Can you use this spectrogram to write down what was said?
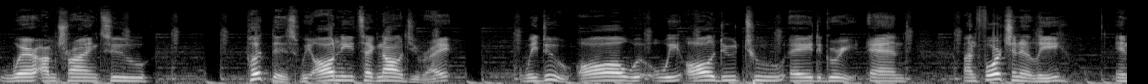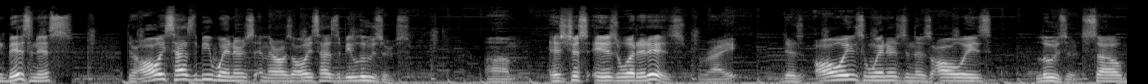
where I'm trying to put this. We all need technology, right? We do. All we all do to a degree. And unfortunately, in business, there always has to be winners and there always has to be losers. Um, it just is what it is, right? There's always winners and there's always losers. So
